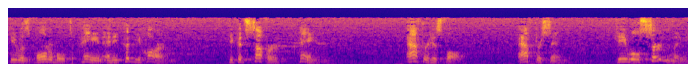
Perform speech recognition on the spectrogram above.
he was vulnerable to pain and he could be harmed. He could suffer pain. After his fall, after sin, he will certainly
